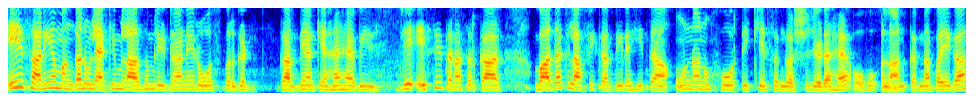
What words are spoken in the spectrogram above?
ਇਹ ਸਾਰੀਆਂ ਮੰਗਾਂ ਨੂੰ ਲੈ ਕੇ ਮੁਲਾਜ਼ਮ ਲੀਡਰਾਂ ਨੇ ਰੋਸ ਪ੍ਰਗਟ ਕਰਦਿਆਂ ਕਿਹਾ ਹੈ ਵੀ ਜੇ ਇਸੇ ਤਰ੍ਹਾਂ ਸਰਕਾਰ ਵਾਅਦਾ ਖਿਲਾਫੀ ਕਰਦੀ ਰਹੀ ਤਾਂ ਉਹਨਾਂ ਨੂੰ ਹੋਰ ਤਿੱਖੇ ਸੰਘਰਸ਼ ਜਿਹੜਾ ਹੈ ਉਹ ਐਲਾਨ ਕਰਨਾ ਪਏਗਾ।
